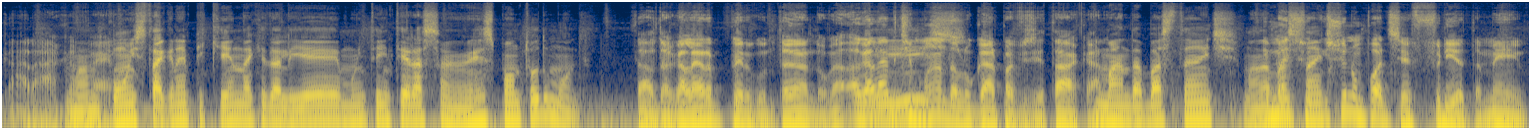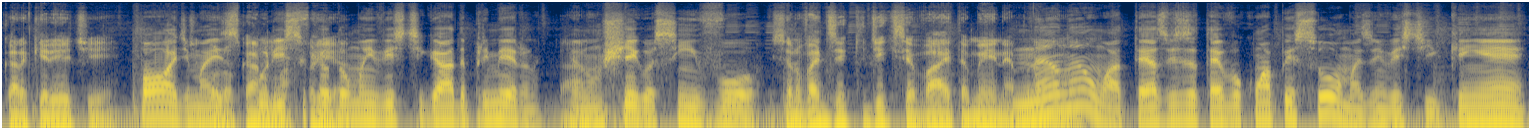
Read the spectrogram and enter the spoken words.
Caraca, Uma- com um Instagram pequeno daqui dali é muita interação. Eu respondo todo mundo. Tá, da galera perguntando. A galera te Isso. manda lugar pra visitar, cara. Manda bastante, manda mas isso, bastante. isso não pode ser fria também, o cara querer te. Pode, te mas por isso que fria. eu dou uma investigada primeiro, né? Tá. Eu não chego assim e vou. Você não vai dizer que dia que você vai também, né? pra Não, não, até às vezes até vou com uma pessoa, mas eu investigo quem é,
